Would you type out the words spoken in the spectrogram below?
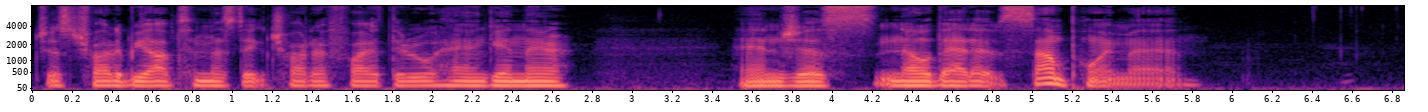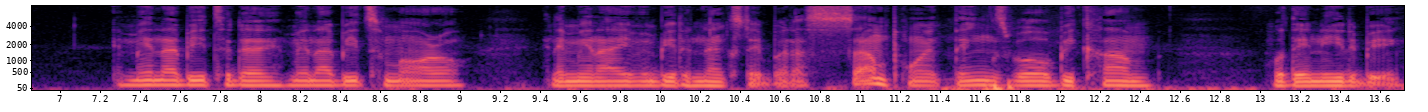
just try to be optimistic, try to fight through, hang in there, and just know that at some point, man, it may not be today, may not be tomorrow, and it may not even be the next day, but at some point, things will become what they need to be.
